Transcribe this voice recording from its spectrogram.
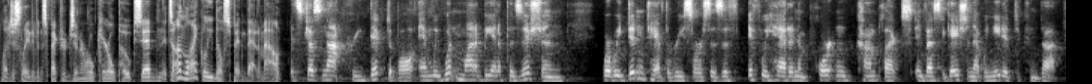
Legislative Inspector General Carol Pope said it's unlikely they'll spend that amount. It's just not predictable, and we wouldn't want to be in a position where we didn't have the resources if, if we had an important, complex investigation that we needed to conduct.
